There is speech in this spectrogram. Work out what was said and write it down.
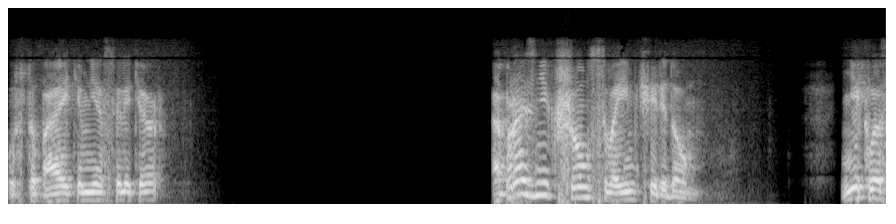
Уступаете мне, солитер?» А праздник шел своим чередом. Никлас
